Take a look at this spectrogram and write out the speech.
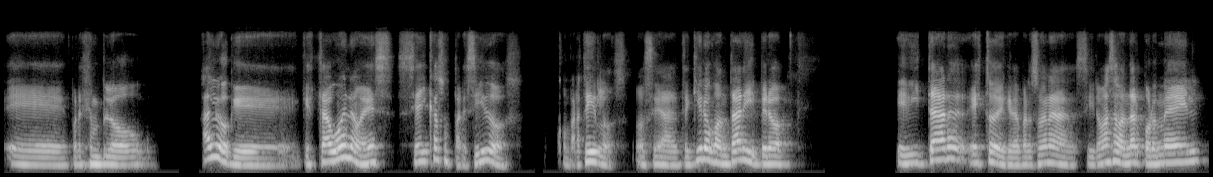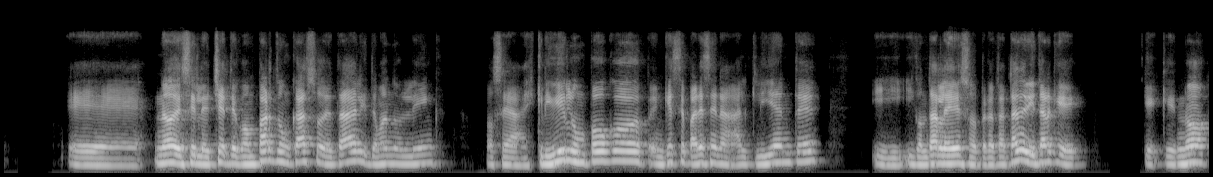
Eh, por ejemplo, algo que, que, está bueno es si hay casos parecidos, compartirlos. O sea, te quiero contar, y, pero evitar esto de que la persona, si lo vas a mandar por mail, eh, no decirle, che, te comparto un caso de tal y te mando un link. O sea, escribirle un poco en qué se parecen al cliente y, contarle eso, pero tratar de evitar que, que, no,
